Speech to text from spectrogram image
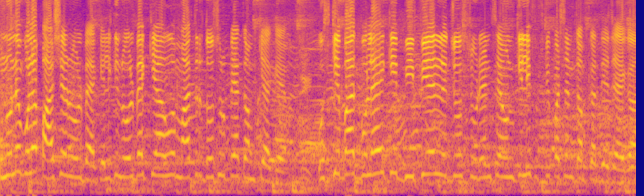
उन्होंने बोला पार्शियल रोल बैक है लेकिन रोल बैक क्या हुआ? मात्र दो सौ रुपया कम किया गया। उसके बाद बोला है कि बीपीएल जो स्टूडेंट्स हैं उनके लिए फिफ्टी परसेंट कम कर दिया जाएगा।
